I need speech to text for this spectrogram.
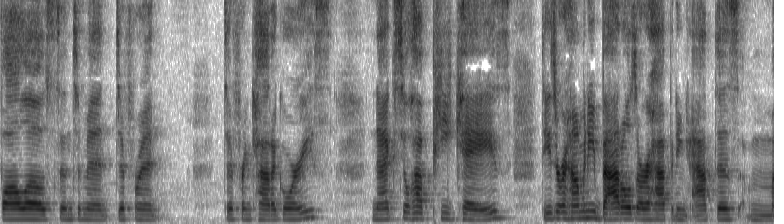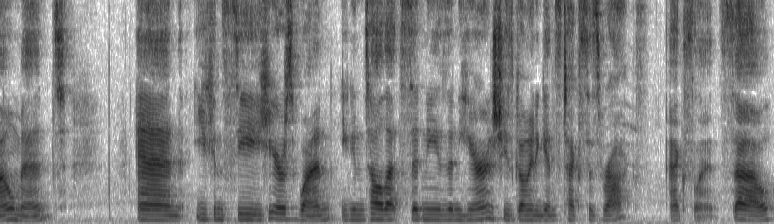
follow sentiment different different categories. Next you'll have pks these are how many battles are happening at this moment. And you can see here's one. You can tell that sydney's in here and she's going against texas rocks. Excellent. So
